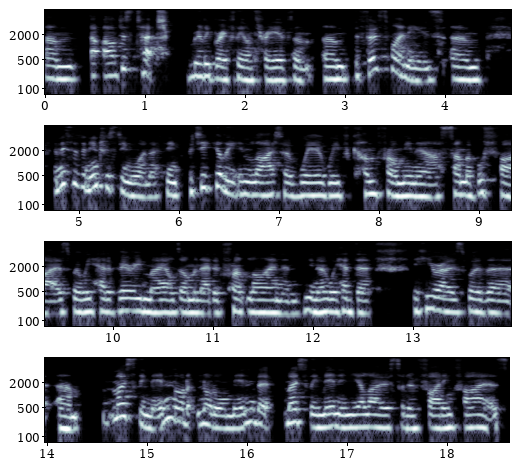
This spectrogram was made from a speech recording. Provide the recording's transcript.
Um, I'll just touch really briefly on three of them. Um, the first one is, um, and this is an interesting one, I think, particularly in light of where we've come from in our summer bushfires, where we had a very male dominated front line, and you know, we had the, the heroes were the um, mostly men, not not all men, but mostly men in yellow, sort of fighting fires.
